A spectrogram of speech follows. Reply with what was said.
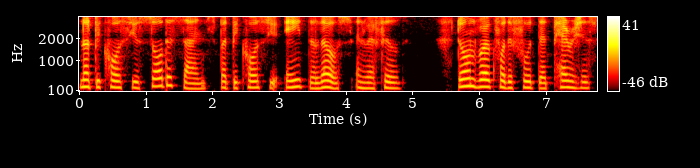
not because you saw the signs, but because you ate the loaves and were filled. Don't work for the food that perishes,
